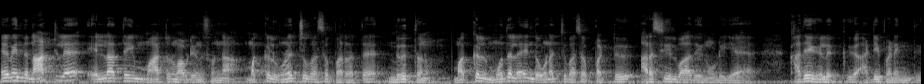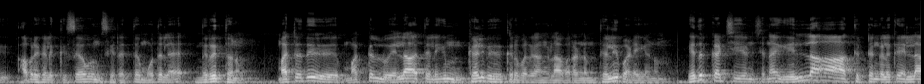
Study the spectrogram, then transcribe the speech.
எனவே இந்த நாட்டில் எல்லாத்தையும் மாற்றணும் அப்படின்னு சொன்னால் மக்கள் உணர்ச்சி வசப்படுறத நிறுத்தணும். மக்கள் முதல்ல இந்த உணர்ச்சி வசப்பட்டு அரசியல்வாதியினுடைய கதைகளுக்கு அடிபணிந்து அவர்களுக்கு சேவம் செய்கிறத முதல்ல நிறுத்தணும். மற்றது மக்கள் எல்லாத்துலேயும் கேள்வி கேட்கிறவர்களாக வரணும் தெளிவடையணும். எதிர்க்கட்சின்னு சொன்னால் எல்லா திட்டங்களுக்கும் எல்லா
